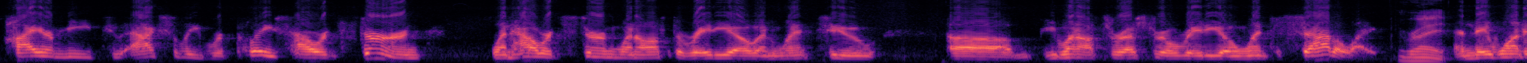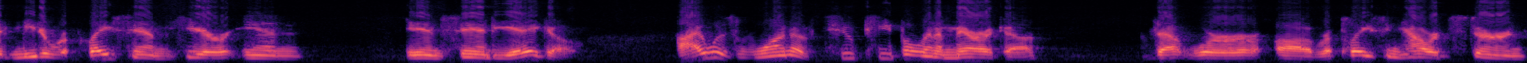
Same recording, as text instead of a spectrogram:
hire me to actually replace Howard Stern when Howard Stern went off the radio and went to um, he went off terrestrial radio and went to satellite Right. and they wanted me to replace him here in in San Diego. I was one of two people in America that were uh, replacing Howard Stern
